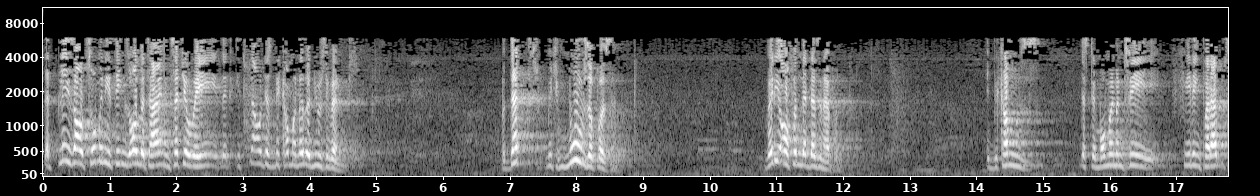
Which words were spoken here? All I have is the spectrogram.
that plays out so many things all the time in such a way that it's now just become another news event. But that which moves a person, very often that doesn't happen. It becomes just a momentary feeling perhaps,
